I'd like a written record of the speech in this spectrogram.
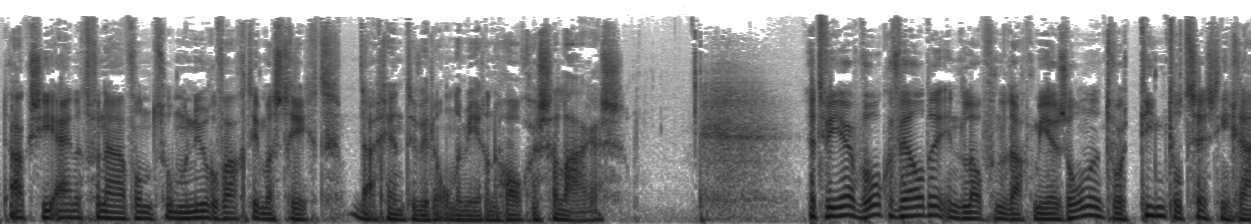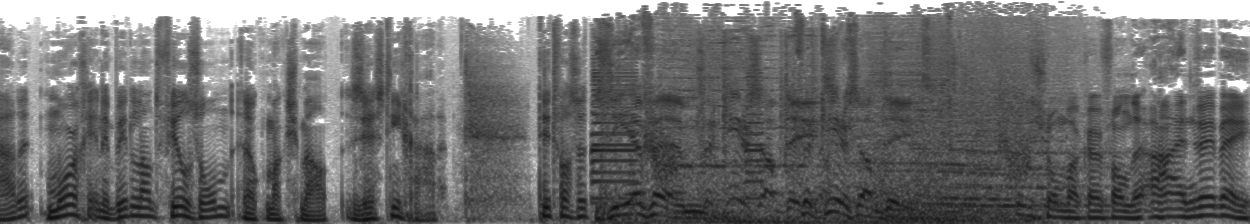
De actie eindigt vanavond om een uur of acht in Maastricht. De agenten willen onder meer een hoger salaris. Het weer, wolkenvelden, in de loop van de dag meer zon. Het wordt 10 tot 16 graden. Morgen in het binnenland veel zon en ook maximaal 16 graden. Dit was het ZFM Verkeersupdate. Verkeersupdate. De Sjombakker van de ANWB.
